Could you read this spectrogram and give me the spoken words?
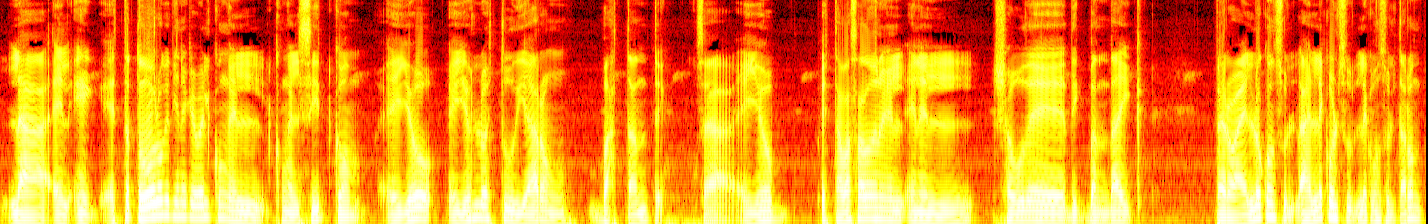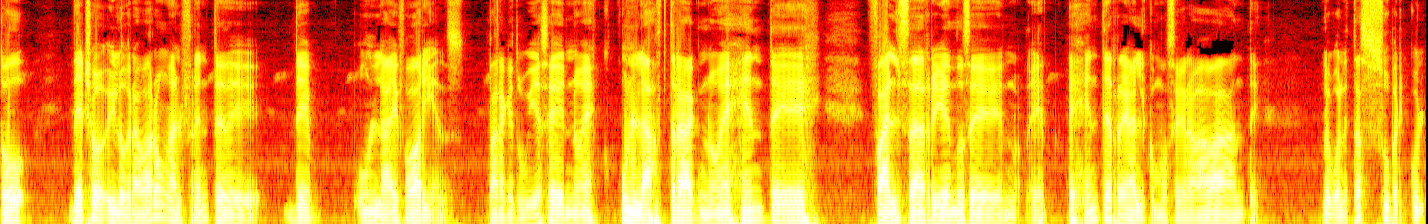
La, el, eh, todo lo que tiene que ver con el, con el sitcom, ellos, ellos lo estudiaron bastante. O sea, ellos está basado en el, en el show de Dick Van Dyke. Pero a él, lo a él le, le, consultaron todo. De hecho, y lo grabaron al frente de, de un live audience. Para que tuviese, no es un laugh track, no es gente falsa, riéndose. es, gente real, como se grababa antes. Lo cual está súper cool.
